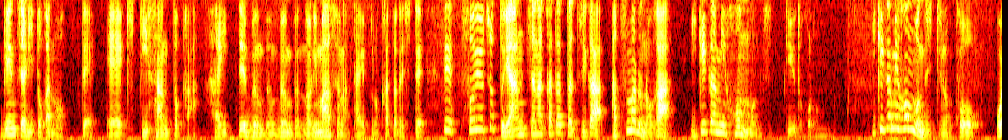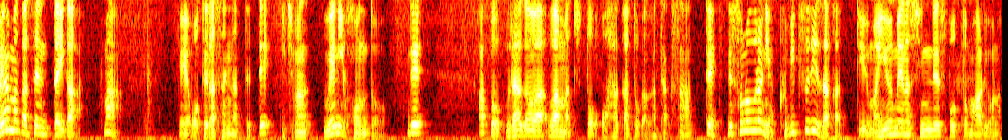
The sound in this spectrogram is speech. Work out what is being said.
ゲンチャリとか乗って、えーキティさんとか入って、ブンブンブンブン乗り回すようなタイプの方でして、で、そういうちょっとやんちゃな方たちが集まるのが、池上本門寺っていうところ。池上本門寺っていうのは、こう、お山が全体が、まあ、えーお寺さんになってて、一番上に本堂。で、あと裏側はまあちょっとお墓とかがたくさんあって、で、その裏には首吊り坂っていう、まあ有名な心霊スポットもあるような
